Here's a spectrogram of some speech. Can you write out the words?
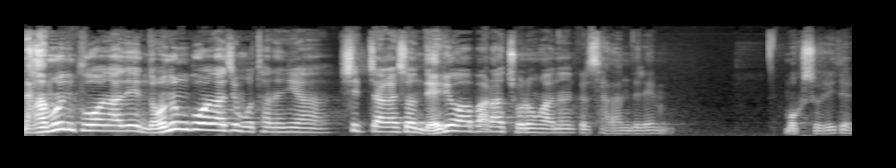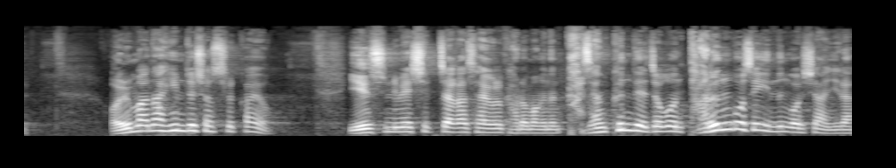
남은 구원하되 너는 구원하지 못하느냐 십자가에서 내려와 봐라 조롱하는 그 사람들의 목소리들 얼마나 힘드셨을까요? 예수님의 십자가 사역을 가로막는 가장 큰 대적은 다른 곳에 있는 것이 아니라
